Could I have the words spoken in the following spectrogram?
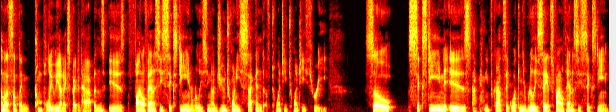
unless something completely unexpected happens, is Final Fantasy 16 releasing on June 22nd of 2023. So 16 is, I mean, for God's sake, what can you really say? It's Final Fantasy 16.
